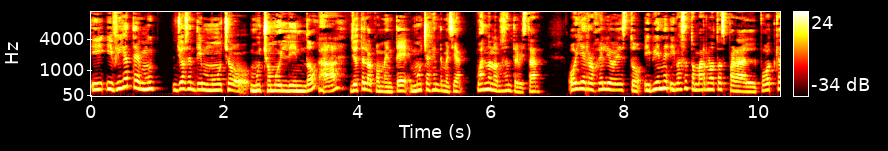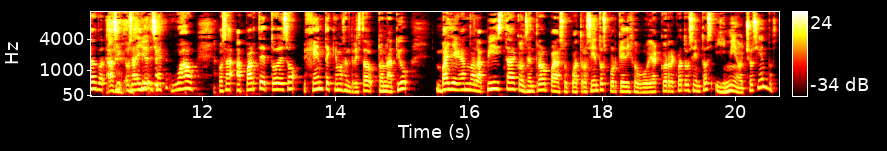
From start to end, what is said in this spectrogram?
Y, y fíjate, muy- yo sentí mucho, mucho muy lindo. Ajá. Yo te lo comenté, mucha gente me decía, ¿cuándo nos vas a entrevistar? Oye, Rogelio, esto, y viene, y vas a tomar notas para el podcast, así, o sea, yo decía, wow, o sea, aparte de todo eso, gente que hemos entrevistado, Tonatiu va llegando a la pista, concentrado para su 400, porque dijo, voy a correr 400 y mi 800.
